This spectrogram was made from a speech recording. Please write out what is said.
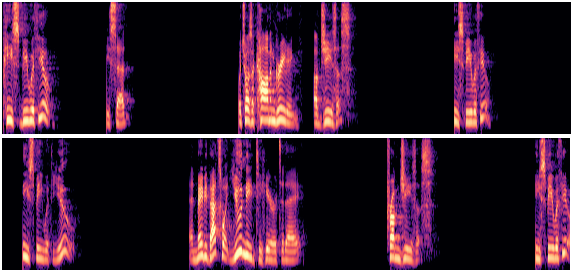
Peace be with you, he said. which was a common greeting of Jesus. Peace be with you. Peace be with you. And maybe that's what you need to hear today from Jesus. Peace be with you.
